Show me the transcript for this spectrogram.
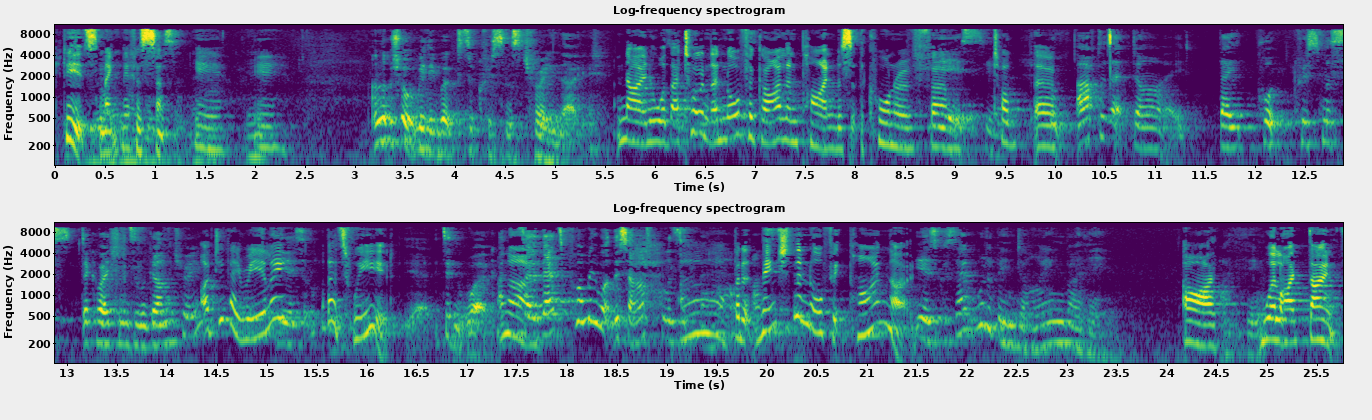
It is Really magnificent. Yeah, yeah. I'm not sure it really works as a Christmas tree though. No, no. Well, they're talking. The Norfolk Island pine was at the corner of um, yes. yeah. Todd. Uh, after that died, they put Christmas decorations in the gum tree. oh, did they really? Yes. Well, that's weird. Yeah, it didn't work. No. So that's probably what this article is Oh, about. but it I mentioned the. Norfolk pine though. Yes, because that would have been dying by then. Oh, I, think. well, I don't.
